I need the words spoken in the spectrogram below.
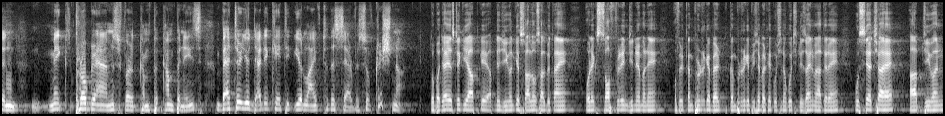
and make programs for comp- companies, better you dedicated your life to the service of Krishna. तो बजाय इसके कि आपके अपने जीवन के सालों साल बिताएँ और एक सॉफ्टवेयर इंजीनियर बने और फिर कंप्यूटर के बैठ, कंप्यूटर के पीछे बैठ के कुछ ना कुछ डिज़ाइन बनाते रहें। उससे अच्छा है आप जीवन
